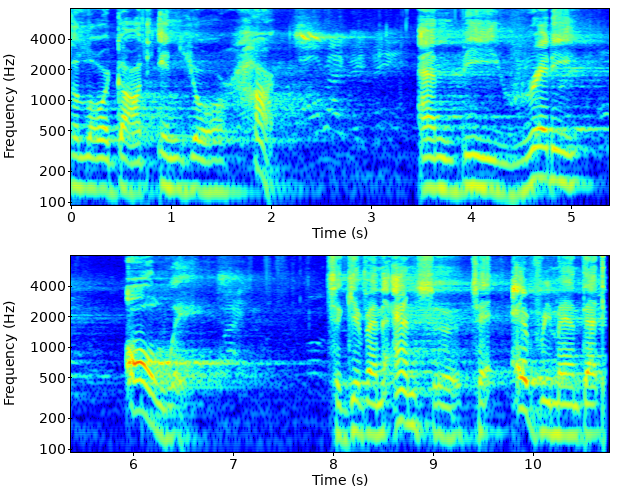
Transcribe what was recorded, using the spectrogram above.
the Lord God in your hearts, and be ready always to give an answer to every man that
